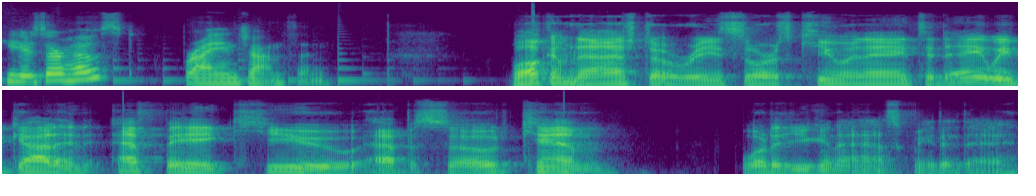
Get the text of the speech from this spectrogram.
here's our host, Brian Johnson. Welcome to AASHTO Resource Q&A. Today we've got an FAQ episode. Kim, what are you going to ask me today?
